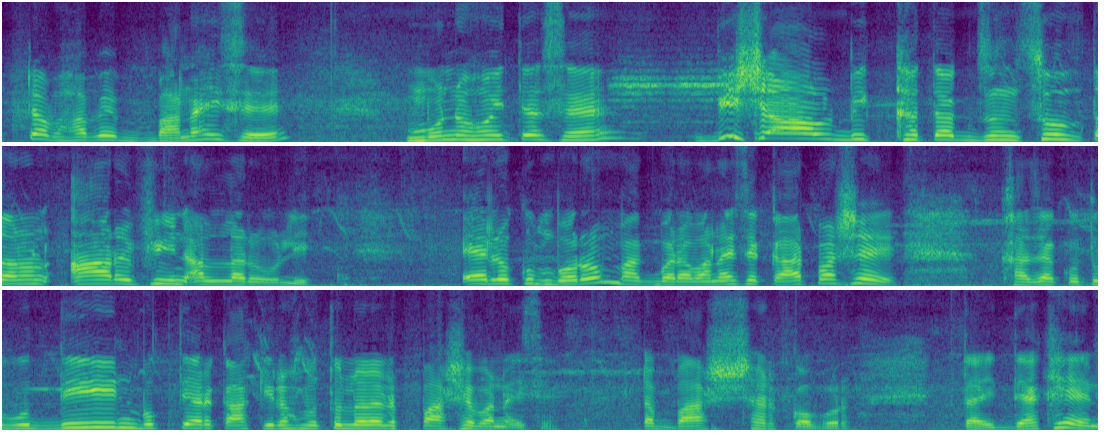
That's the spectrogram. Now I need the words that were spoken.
একটা ভাবে বানাইছে, মনে হইতেছে বিশাল বিখ্যাত একজন সুলতান আরফিন আল্লাহর অলি এরকম বড় মাকবারা বানাইছে কার পাশে? খাজা কুতুবুদ্দিন বক্তিয়ার কাকি রহমতুল্লাহের পাশে বানাইছে। একটা বাদশার কবর। তাই দেখেন,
